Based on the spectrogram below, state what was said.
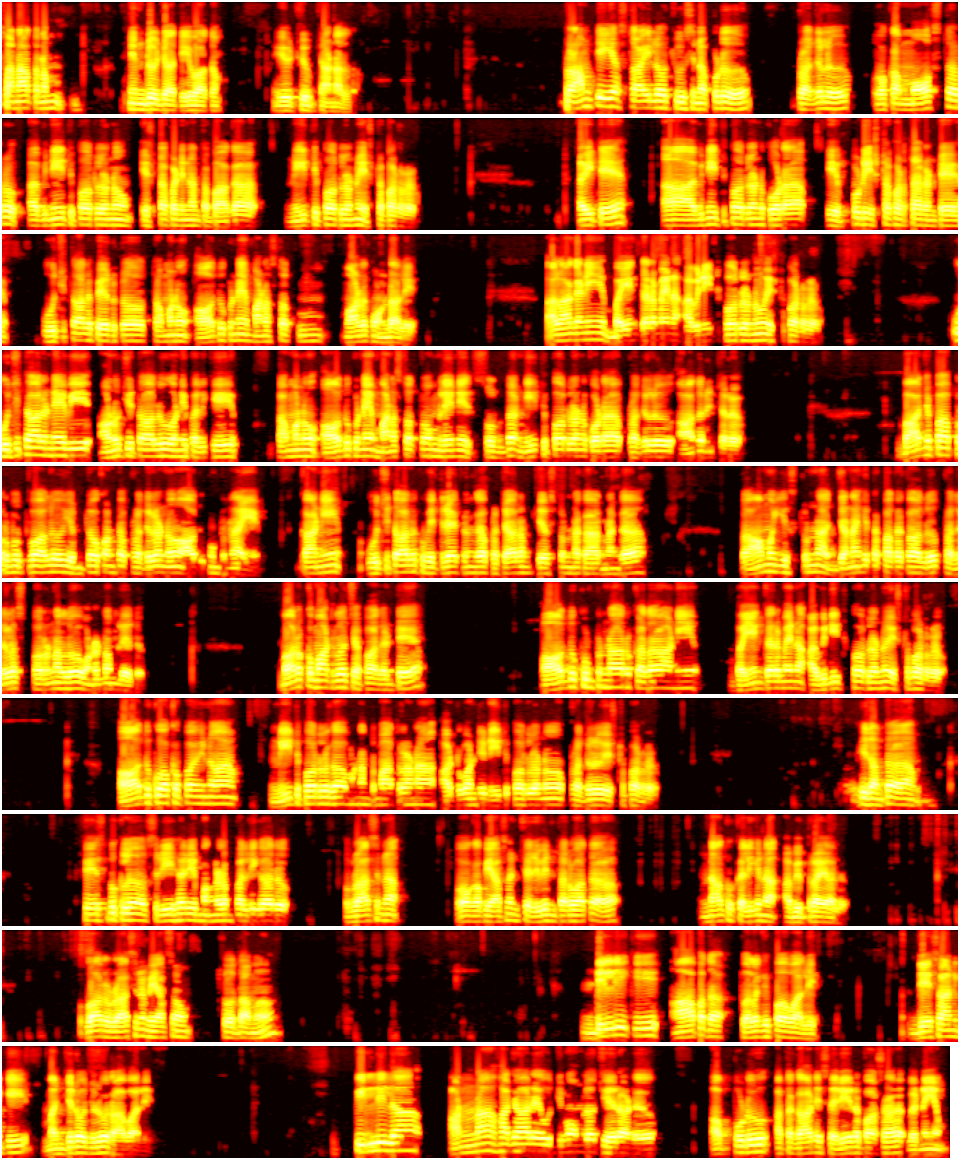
సనాతనం హిందూ జాతీయవాదం YouTube channel. ప్రాంతీయ స్థాయిలో చూసినప్పుడు ప్రజలు ఒక మోస్తరు అవినీతి పౌరులను ఇష్టపడినంత బాగా నీతి పౌరులను ఇష్టపడరు. అయితే ఆ అవినీతి పౌరులను కూడా ఎప్పుడు ఇష్టపడతారంటే ఉచితాల పేరుతో తమను ఆదుకునే మనస్తత్వం వాళ్ళకు ఉండాలి. అలాగని భయంకరమైన అవినీతి పౌరులను ఇష్టపడరు. ఉచితాలనేవి అనుచితాలు అని పలికి తమను ఆదుకునే మనస్తత్వం లేని శుద్ధ నీతి పౌరులను కూడా ప్రజలు ఆదరించరు. భాజపా ప్రభుత్వాలు ఎంతో కొంత ప్రజలను ఆదుకుంటున్నాయి. కానీ ఉచితాలకు వ్యతిరేకంగా ప్రచారం చేస్తున్న కారణంగా తాము ఇస్తున్న జనహిత పథకాలు ప్రజల స్మరణలో ఉండడం లేదు. మరొక మాటలో చెప్పాలంటే ఆదుకుంటున్నారు కదా అని భయంకరమైన అవినీతి పౌరులను ఇష్టపడరు. ఆదుకోకపోయినా నీతి పౌరులుగా ఉన్నంత మాత్రాన అటువంటి నీతి పౌరులను ప్రజలు ఇష్టపడరు. ఇదంతా ఫేస్బుక్లో శ్రీహరి మంగళంపల్లి గారు వ్రాసిన ఒక వ్యాసం చదివిన తర్వాత నాకు కలిగిన అభిప్రాయాలు. వారు వ్రాసిన వ్యాసం చూద్దాము. ఢిల్లీకి ఆపద తొలగిపోవాలి. దేశానికి మంచి రోజులు రావాలి. పిల్లిలా అన్నా హజారే ఉద్యమంలో చేరాడు. అప్పుడు అతగాడి శరీర భాష వినయం.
